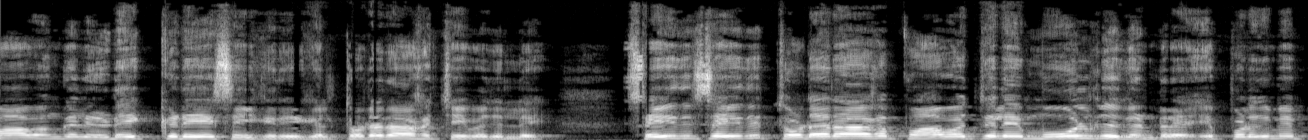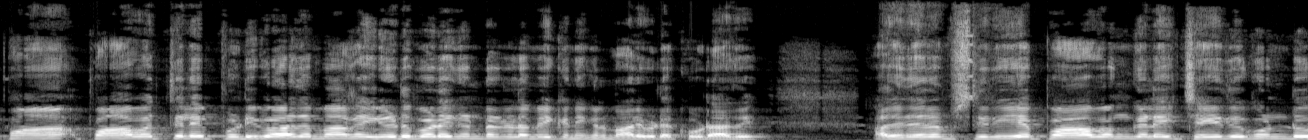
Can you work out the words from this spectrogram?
பாவங்கள் இடைக்கிடையே செய்கிறீர்கள் தொடராக செய்வதில்லை. செய்து செய்து தொடராக பாவத்திலே மூழ்குகின்ற எப்பொழுதுமே பா பாவத்திலே பிடிவாதமாக ஈடுபடுகின்ற நிலைமைக்கு நீங்கள் மாறிவிடக்கூடாது. அதே நேரம் சிறிய பாவங்களை செய்து கொண்டு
